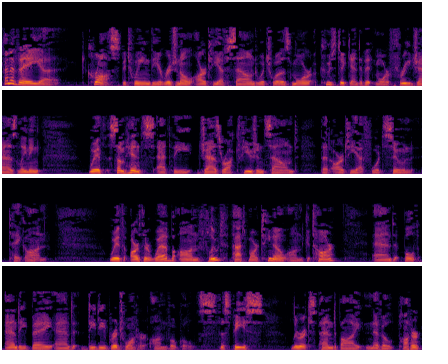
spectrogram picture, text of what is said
kind of a uh, cross between the original RTF sound, which was more acoustic and a bit more free jazz leaning, with some hints at the jazz rock fusion sound that RTF would soon take on. With Arthur Webb on flute, Pat Martino on guitar, and both Andy Bey and Dee Dee Bridgewater on vocals. This piece, lyrics penned by Neville Potter,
